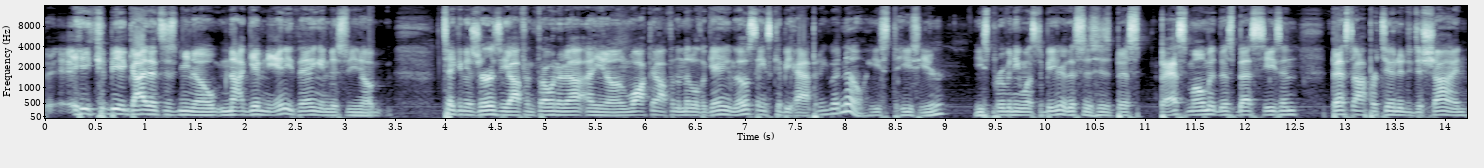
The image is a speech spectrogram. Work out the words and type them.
He could be a guy that's just you know not giving you anything and just you know taking his jersey off and throwing it out, you know, and walking off in the middle of the game. Those things could be happening, but no, he's he's here. He's proven he wants to be here. This is his best best moment, this best season, best opportunity to shine.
